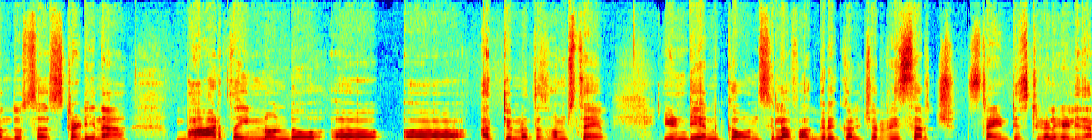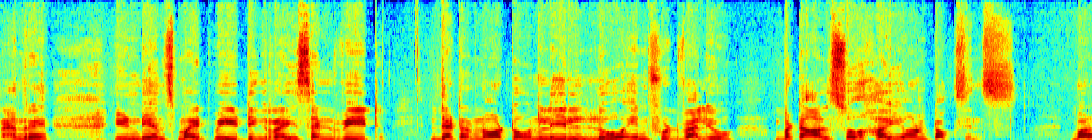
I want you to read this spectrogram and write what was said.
ಒಂದು ಸ ಸ್ಟಡಿನ ಭಾರತ ಇನ್ನೊಂದು ಅತ್ಯುನ್ನತ ಸಂಸ್ಥೆ Indian council of agriculture research ಸೈಂಟಿಸ್ಟ್ಗಳು ಹೇಳಿದ್ದಾರೆ. ಅಂದರೆ Indians might be eating rice and wheat that are not only low in food value but also high on toxins ಭಾಳ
